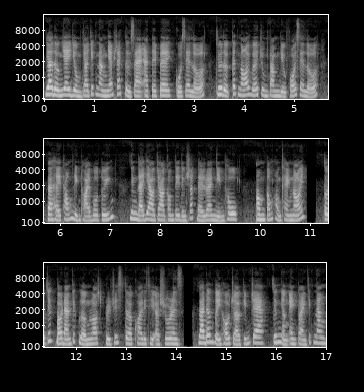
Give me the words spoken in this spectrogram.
Do đường dây dùng cho chức năng giám sát từ xa ATP của xe lửa chưa được kết nối với trung tâm điều phối xe lửa và hệ thống điện thoại vô tuyến, nhưng đã giao cho công ty đường sắt Đài Loan nghiệm thu. Ông Tống Hồng Khang nói, tổ chức bảo đảm chất lượng Lost Register Quality Assurance là đơn vị hỗ trợ kiểm tra, chứng nhận an toàn chức năng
